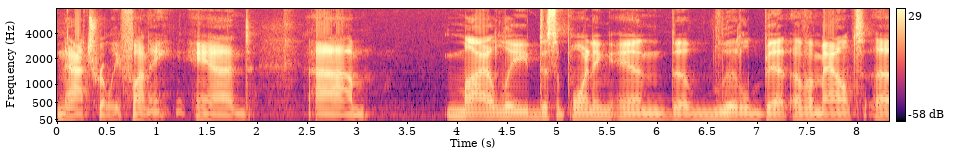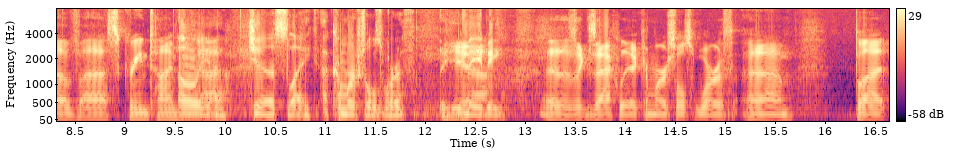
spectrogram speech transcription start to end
naturally funny and um, mildly disappointing in the little bit of amount of uh, screen time. Oh yeah, just like a commercial's worth, Yeah, maybe. it is exactly a commercial's worth. Um, but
